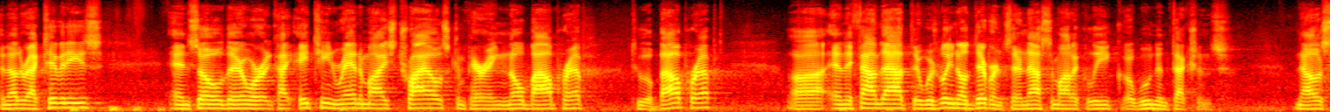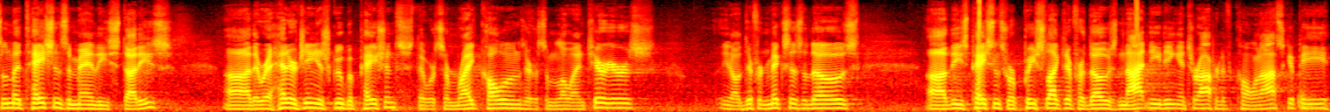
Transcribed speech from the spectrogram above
and other activities. And so there were 18 randomized trials comparing no bowel prep to a bowel prep. Uh, and they found out there was really no difference in anastomotic leak or wound infections. Now, there's limitations in many of these studies. Uh, there were a heterogeneous group of patients. There were some right colons, there were some low anteriors, you know, different mixes of those. Uh, these patients were pre-selected for those not needing intraoperative colonoscopy.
